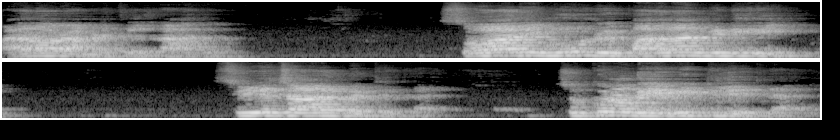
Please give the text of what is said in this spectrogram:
பதினோராம் இடத்தில் ராகு. சுவாதி மூன்று பதினான்கு டிகிரி சுயச்சாரம் பெற்றிருக்கார். சுக்கிரனுடைய வீட்டில் இருக்கிறார்.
